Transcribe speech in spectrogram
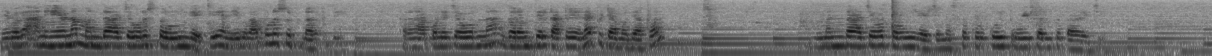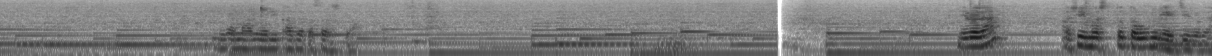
हे बघा आणि हे ना मंद आचेवरच तळून घ्यायचे आणि हे बघा आपणच सुटणार ते कारण आपण याच्यावर ना गरम तेल टाकले ना पिठामध्ये आपण. मंद आचेवर तळून घ्यायचे मस्त कुरकुरीत होईपर्यंत तळायची. बघा मालवणी खाजा कसा असतो. हे बघा अशी मस्त तळून घ्यायची बघा.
